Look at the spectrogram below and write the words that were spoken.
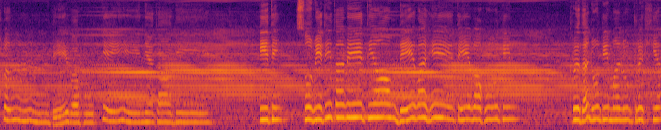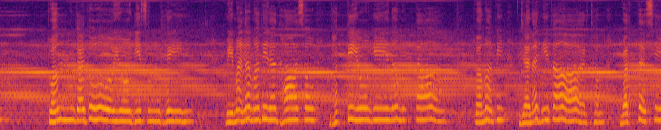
त्वं देवहूत्यैन्यगादि इति सुविदितवेद्यां देवहे देवहूतिं कृदनुदिमनुगृह्य त्वं गतो योगिसङ्घैः विमलमतिरधासौ भक्तियोगेन मुक्ता त्वमपि जनहितार्थं वर्तसे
